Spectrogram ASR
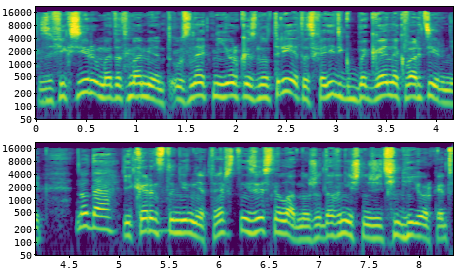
Зафиксируем этот момент. Узнать Нью-Йорк изнутри – это сходить к БГ на квартирник. Ну да, И к Эрнсту не... Нет, Эрнст неизвестный, ладно, уже давнишний житель Нью-Йорка. Это...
